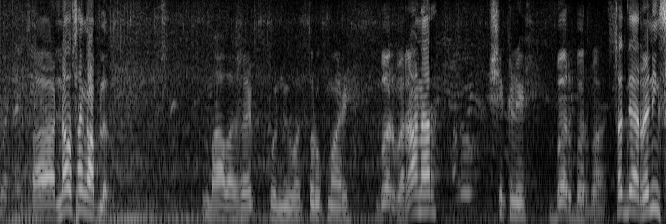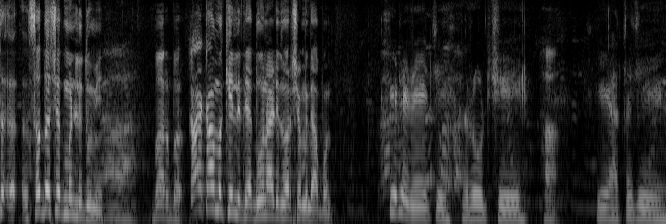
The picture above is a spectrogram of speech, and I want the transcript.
अं, नाव सांगा आपलं. बाबासाहेब कोणी तुरुकमारे बरं बरं. राहणार? शिकले. बरं बरं बरं. सध्या रनिंग सदस्य आहेत म्हणले तुम्ही. बरं बरं. काय कामं केली त्या दोन अडीच वर्षामध्ये आपण? केले नाही ते रोडचे. हां. हे आता ते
